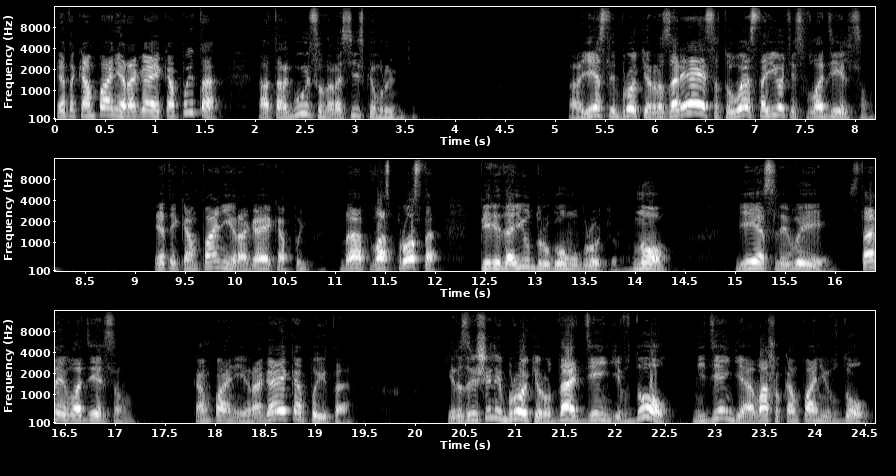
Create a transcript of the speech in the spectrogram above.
Эта компания «Рога и копыта» а, торгуется на российском рынке. А если брокер разоряется, то вы остаетесь владельцем этой компании «Рога и копыта». Да, вас просто передают другому брокеру. Но если вы стали владельцем компании «Рога и копыта», и разрешили брокеру дать деньги в долг, не деньги, а вашу компанию в долг,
